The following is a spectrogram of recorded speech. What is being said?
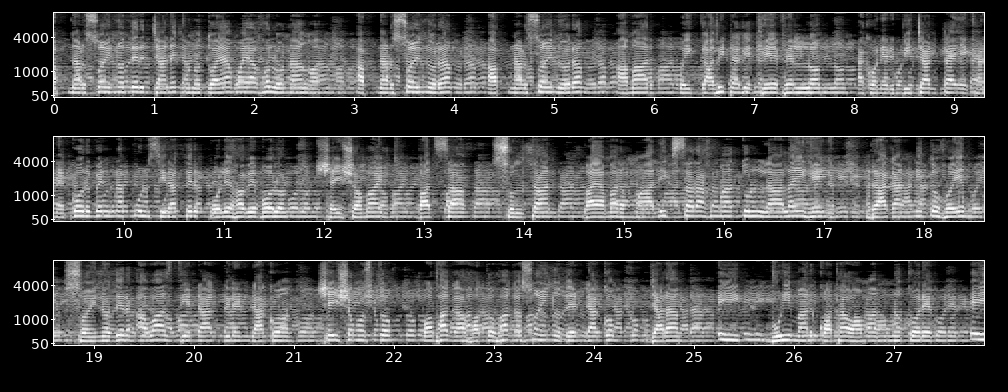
আপনার সৈন্যদের জানে কোনো দয়া মায়া হলো না। আপনার সৈন্যরা আপনার সৈন্যরা আমার ওই গাভীটাকে খেয়ে ফেললাম এখন এর বিচারটা এখানে করবেন না পুলসিরাতের কোলে হবে বলুন। সেই সময় বাদশাহ সুলতান বা আমার মালিক সারাহমাতুল্লাহ আলাইহে রাগান্বিত হয়ে সৈন্যদের আওয়াজ দিয়ে ডাক দিলেন, ডাকো। সেই সমস্ত অভাগা, হতভাগা সৈন্যদের ডাকো, যারা এই বুড়িমার কথা অমান্য করে, এই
